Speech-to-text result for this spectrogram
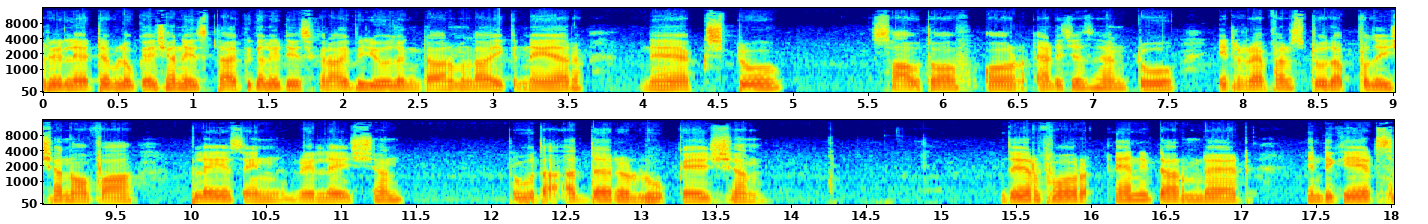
relative location is typically described using terms like near, next to, south of, or adjacent to. It refers to the position of a place in relation to the other location. Therefore, any term that indicates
